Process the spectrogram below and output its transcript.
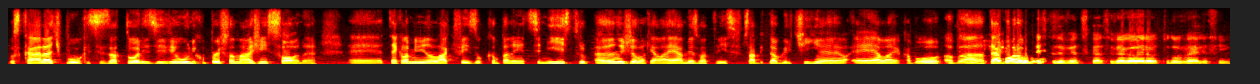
os caras, tipo, que esses atores vivem um único personagem só, né? É, tem aquela menina lá que fez o Campanete Sinistro, a Angela, que ela é a mesma atriz, sabe, que dá o gritinho, é, é ela e acabou. Sim, Até agora. O... Esses eventos, cara, você vê a galera tudo velho, assim,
